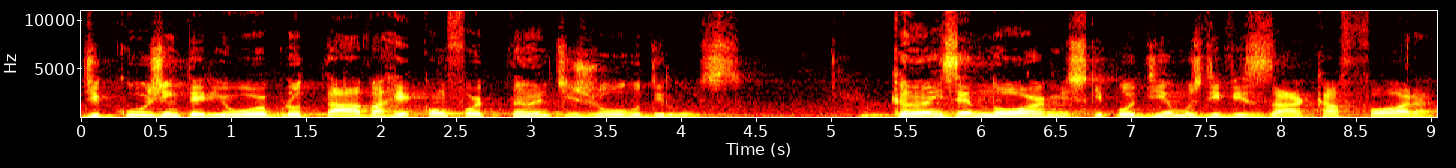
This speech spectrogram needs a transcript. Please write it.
de cujo interior brotava reconfortante jorro de luz. Cães enormes que podíamos divisar cá fora,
